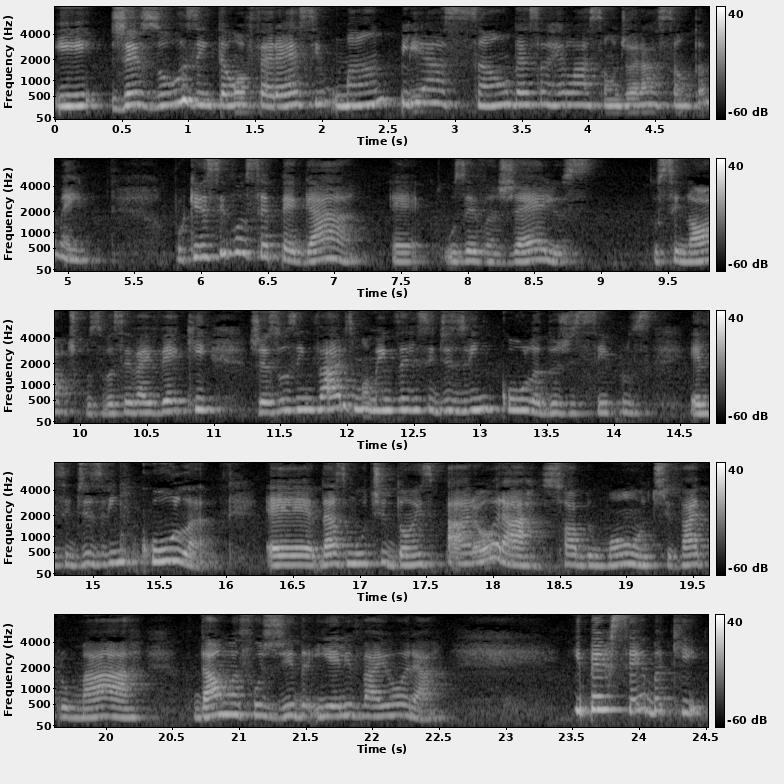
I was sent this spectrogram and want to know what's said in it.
E Jesus então oferece uma ampliação dessa relação de oração também. Porque se você pegar é, os evangelhos, os sinópticos, você vai ver que Jesus, em vários momentos, ele se desvincula dos discípulos, ele se desvincula é, das multidões para orar. Sobe o um monte, vai para o mar, dá uma fugida e ele vai orar. E perceba que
